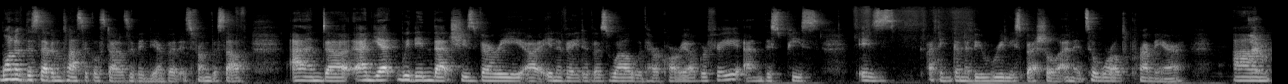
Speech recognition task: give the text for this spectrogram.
one of the seven classical styles of India, but it's from the south, and uh, and yet within that she's very uh, innovative as well with her choreography. And this piece is, I think, going to be really special, and it's a world premiere. Um,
